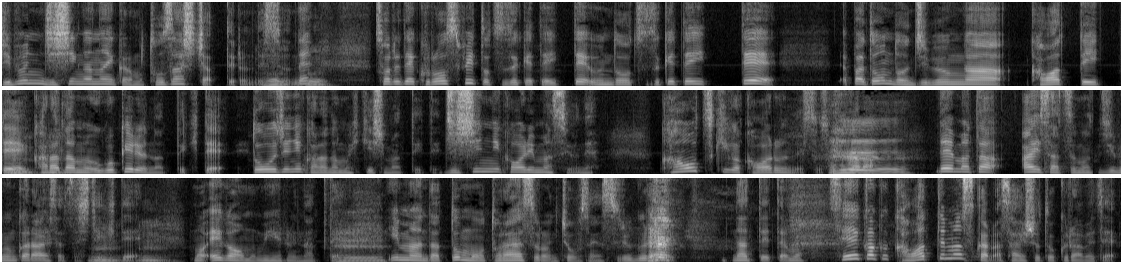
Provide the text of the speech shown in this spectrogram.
自分に自信がないからもう閉ざしちゃってるんですよね、うんうん。それでクロスフィット続けていって運動を続けていってやっぱどんどん自分が変わっていっうんてうん。体も動けるようになってきて同時に体も引き締まっていって自信に変わりますよね顔つきが変わるんですよそこから。でまた挨拶も自分から挨拶してきて、うんうん。もう笑顔も見えるようになって今だともうトライアスロンに挑戦するぐらいなっててもう性格変わってますから最初と比べて、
